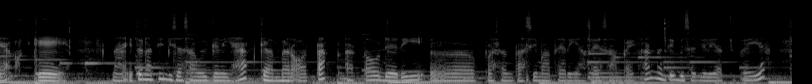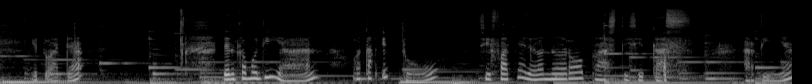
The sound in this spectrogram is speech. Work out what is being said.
Ya, oke. Okay. Nah, itu nanti bisa sambil dilihat gambar otak atau dari e, presentasi materi yang saya sampaikan nanti bisa dilihat juga ya. Itu ada. Dan kemudian otak itu sifatnya adalah neuroplastisitas. Artinya,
